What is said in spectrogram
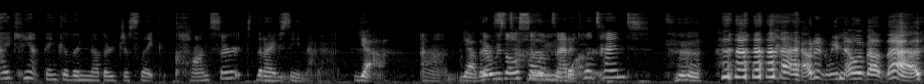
i can't think of another just like concert that i've seen that at Yeah. Um Yeah, there, there was, was also a medical tent How did we know about that?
